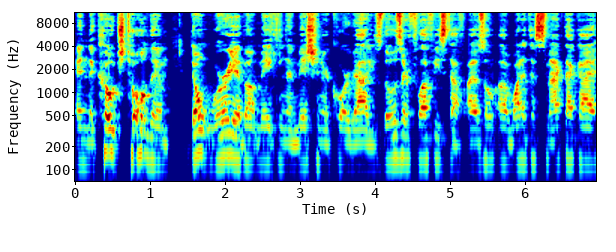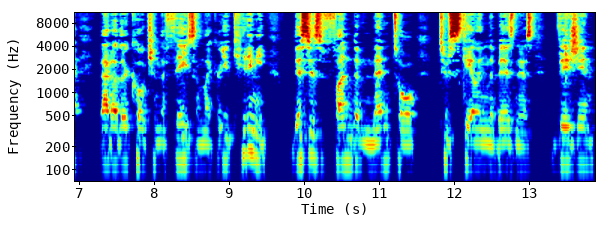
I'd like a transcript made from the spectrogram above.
and the coach told him, don't worry about making a mission or core values. Those are fluffy stuff. I was, I wanted to smack that guy, that other coach in the face. I'm like, are you kidding me? This is fundamental to scaling the business. Vision,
